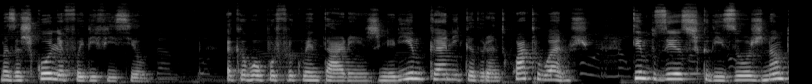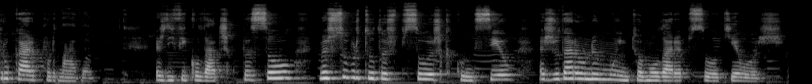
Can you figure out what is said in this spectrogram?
mas a escolha foi difícil. Acabou por frequentar engenharia mecânica durante quatro anos, tempos esses que diz hoje não trocar por nada. As dificuldades que passou, mas sobretudo as pessoas que conheceu, ajudaram-na muito a moldar a pessoa que é hoje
